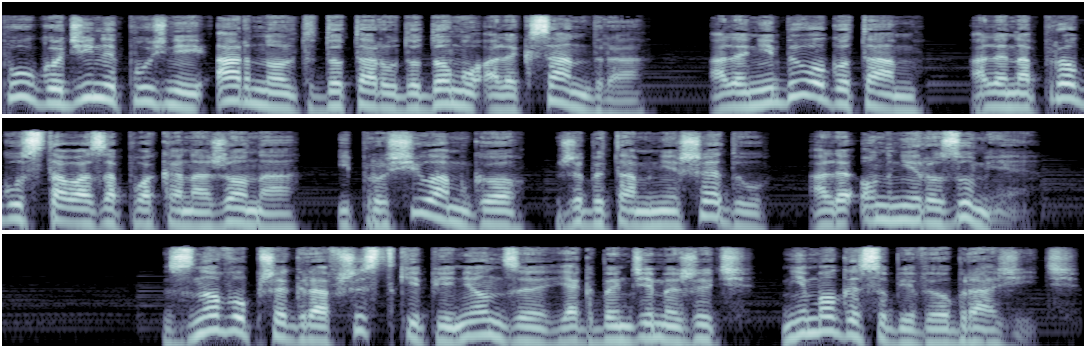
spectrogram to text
Pół godziny później Arnold dotarł do domu Aleksandra, ale nie było go tam, ale na progu stała zapłakana żona i prosiłam go, żeby tam nie szedł, ale on nie rozumie. Znowu przegra wszystkie pieniądze, jak będziemy żyć, nie mogę sobie wyobrazić.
